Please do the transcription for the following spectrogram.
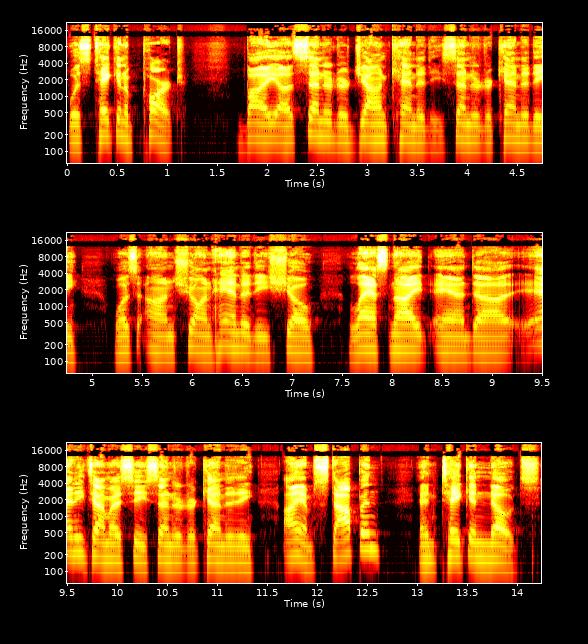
was taken apart by uh, Senator John Kennedy. Senator Kennedy was on Sean Hannity's show last night. And uh, anytime I see Senator Kennedy, I am stopping and taking notes.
